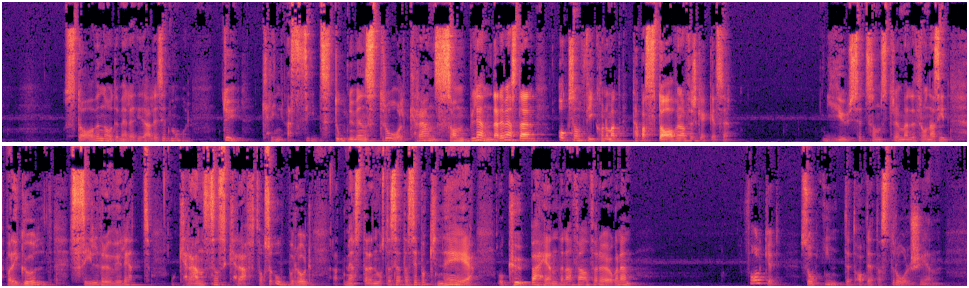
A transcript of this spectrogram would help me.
Staven nådde emellertid aldrig sitt mål. Ty kring Asid stod nu en strålkrans som bländade mästaren och som fick honom att tappa staven av förskräckelse. Ljuset som strömmade från Asid var i guld, silver och violett och kransens kraft var så oerhörd att mästaren måste sätta sig på knä och kupa händerna framför ögonen. Folket såg intet av detta strålsken,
